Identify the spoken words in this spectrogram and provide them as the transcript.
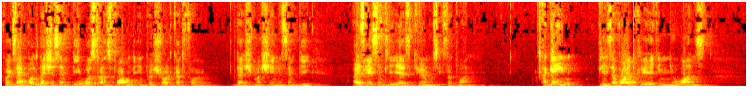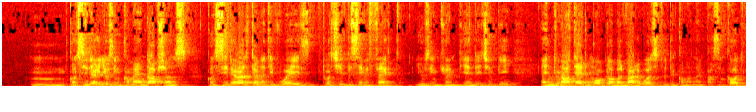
For example, Dash SMP was transformed into a shortcut for Dash Machine SMP as recently as QEMU 6.1. Again, please avoid creating new ones. Mm, consider using command options. Consider alternative ways to achieve the same effect using QMP and HMP. And do not add more global variables to the command line parsing code.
